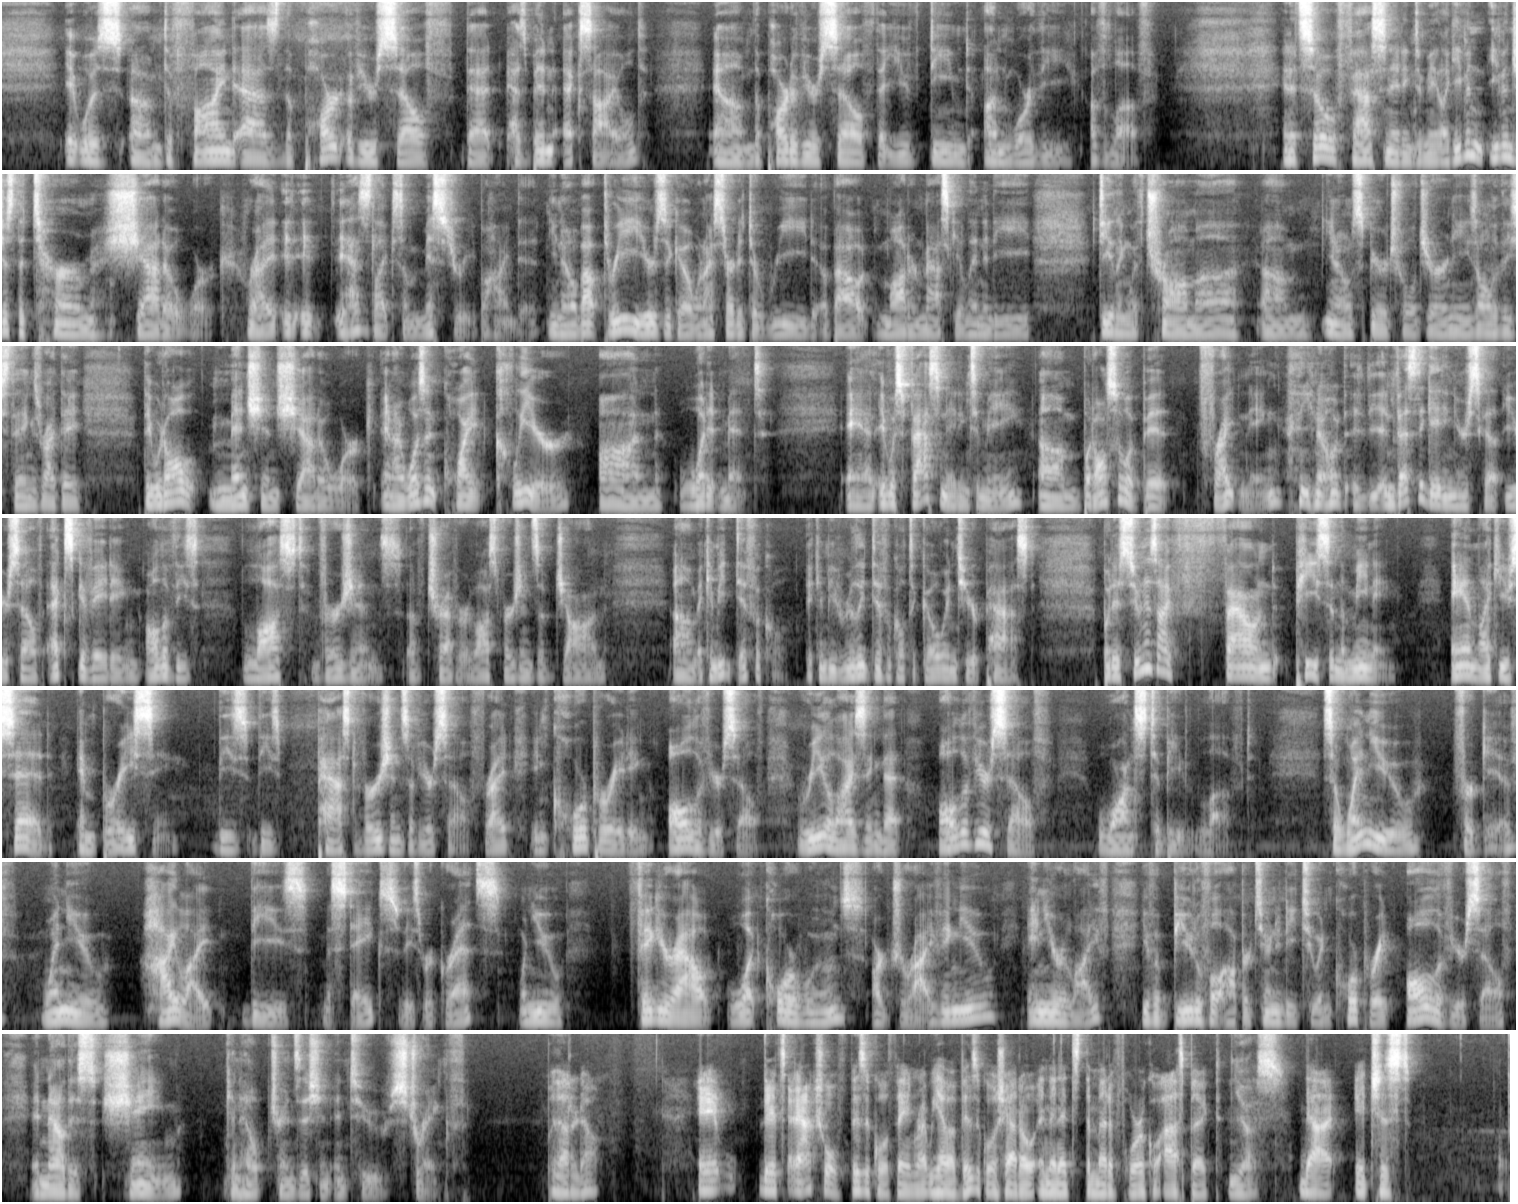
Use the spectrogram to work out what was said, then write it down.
it was um, defined as the part of yourself that has been exiled, um, the part of yourself that you've deemed unworthy of love and it's so fascinating to me like even even just the term shadow work right? It, it it has like some mystery behind it. You know about three years ago when i started to read about modern masculinity dealing with trauma um, you know spiritual journeys all of these things right? They they would all mention shadow work and i wasn't quite clear on what it meant. And it was fascinating to me um, but also a bit frightening, you know, investigating your, yourself, excavating all of these lost versions of Trevor, lost versions of Jon. Um, it can be difficult. It can be really difficult to go into your past. But as soon as I found peace in the meaning, and like you said, embracing these these past versions of yourself, right? Incorporating all of yourself, realizing that all of yourself wants to be loved. So when you forgive, when you highlight these mistakes, these regrets, when you figure out what core wounds are driving you in your life, you have a beautiful opportunity to incorporate all of yourself. And now this shame can help transition into strength. Without a doubt. And it, it's an actual physical thing, right? We have a physical shadow, and then it's the metaphorical aspect. Yes. That it just,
